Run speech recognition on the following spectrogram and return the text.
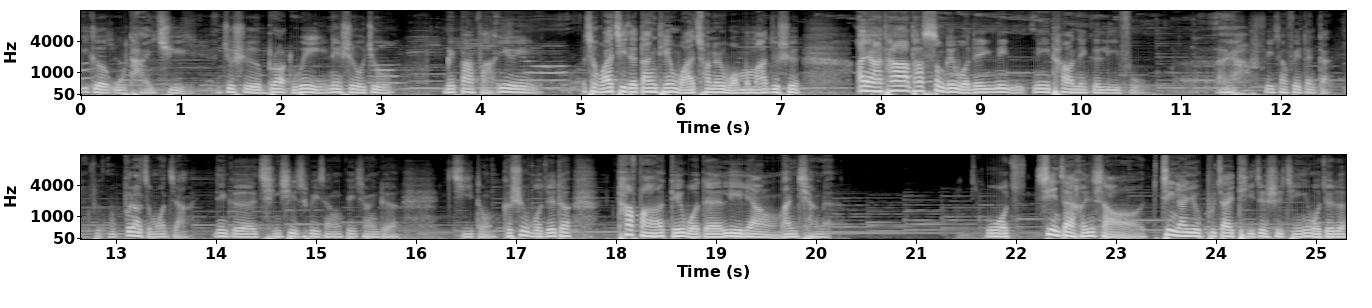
一个舞台剧，就是 Broadway，那时候就没办法，因为。而且我还记得当天我还穿着我妈妈就是，哎呀，她她送给我的那那一套那个礼服，哎呀，非常非常感，我不知道怎么讲，那个情绪是非常非常的激动。可是我觉得，他反而给我的力量蛮强的。我现在很少，尽量又不再提这事情，因为我觉得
